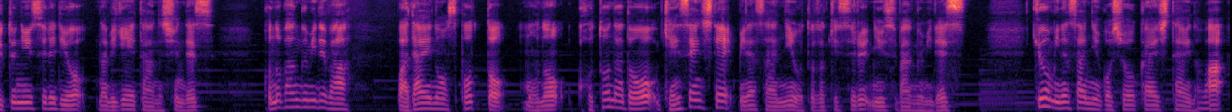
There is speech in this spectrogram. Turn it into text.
Good News Radio ナビゲーターのしゅんです。この番組では話題のスポット、もの、ことなどを厳選して皆さんにお届けするニュース番組です。今日皆さんにご紹介したいのは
